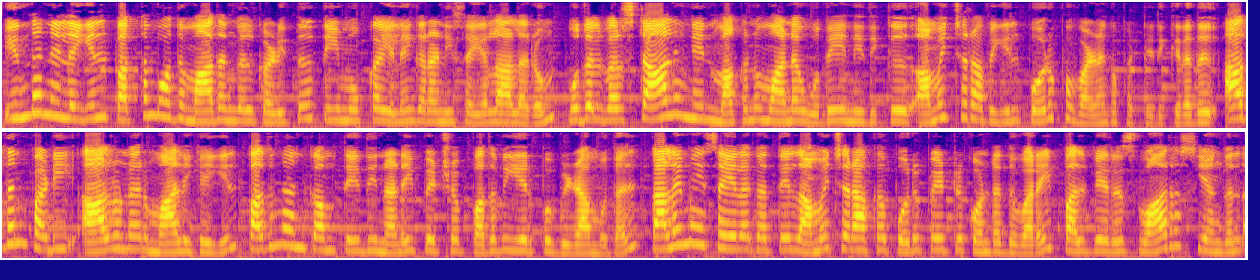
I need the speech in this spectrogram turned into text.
இந்த நிலையில் பத்தொன்பது மாதங்கள் கழித்து திமுக இளைஞரணி செயலாளரும் முதல்வர் ஸ்டாலினின் மகனுமான உதயநிதிக்கு அமைச்சரவையில் பொறுப்பு வழங்கப்பட்டிருக்கிறது. அதன்படி ஆளுநர் மாளிகையில் பதினான்காம் தேதி நடைபெற்ற பதவியேற்பு விழா முதல் தலைமை செயலகத்தில் அமைச்சராக பொறுப்பேற்றுக் கொண்டது வரை பல்வேறு சுவாரஸ்யங்கள்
